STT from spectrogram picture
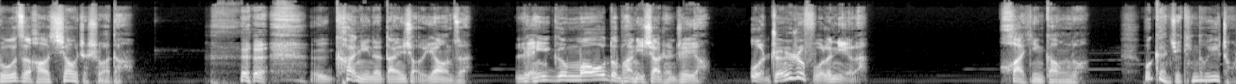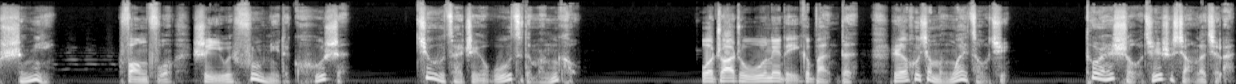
谷子豪笑着说道：“呵呵，看你那胆小的样子，连一个猫都把你吓成这样，我真是服了你了。”话音刚落，我感觉听到一种声音，仿佛是一位妇女的哭声，就在这个屋子的门口。我抓住屋内的一个板凳，然后向门外走去。突然，手机是响了起来，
